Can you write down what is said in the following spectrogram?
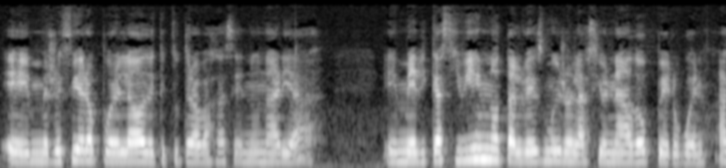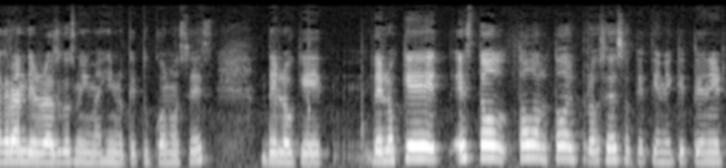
eh, me refiero por el lado de que tú trabajas en un área eh, médica, si bien no tal vez muy relacionado, pero bueno, a grandes rasgos me imagino que tú conoces de lo que de lo que es todo todo todo el proceso que tiene que tener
